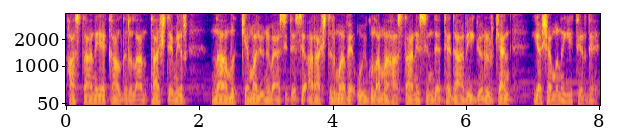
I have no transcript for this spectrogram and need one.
hastaneye kaldırılan Taşdemir, Namık Kemal Üniversitesi Araştırma ve Uygulama Hastanesi'nde tedavi görürken yaşamını yitirdi.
